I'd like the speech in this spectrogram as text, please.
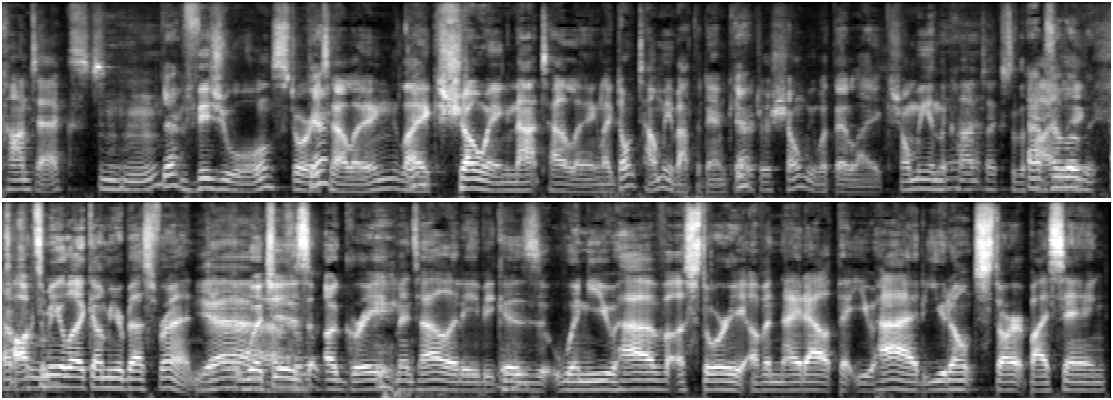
context, Mm-hmm. Yeah. visual storytelling, like showing, not telling. Like, don't tell me about the damn character. Show me what they're like. Show me in the context of the Absolutely. pilot. Talk to me like I'm your best friend. Yeah. Which is a great mentality because when you have a story of a night out that you had, you don't start by saying,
